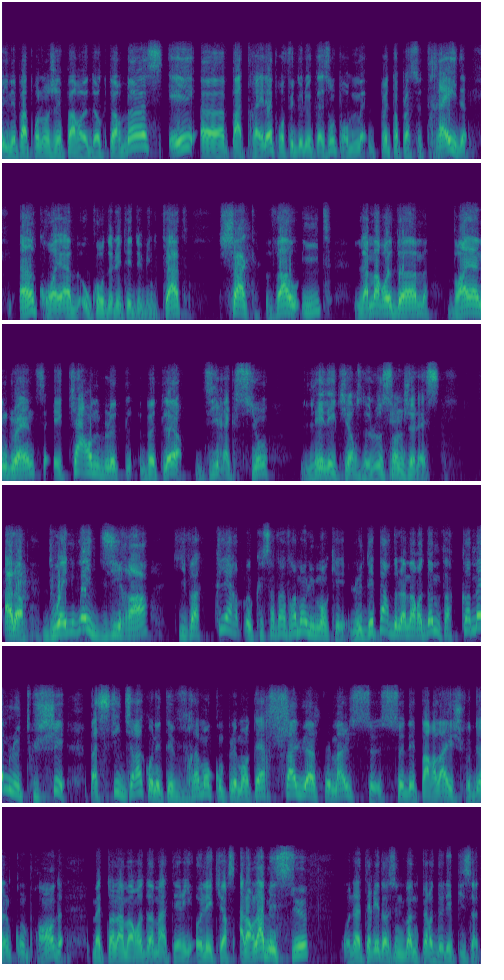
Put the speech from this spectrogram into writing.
il n'est pas prolongé par Dr. Buss et Pat Riley profite de l'occasion pour mettre en place ce trade incroyable au cours de l'été 2004. Shaq va Lamar Odom, Brian Grant et Karen Butler, direction les Lakers de Los Angeles. Alors, Dwayne Wade dira qu'il va clair, que ça va vraiment lui manquer. Le départ de Lamar Odom va quand même le toucher parce qu'il dira qu'on était vraiment complémentaires. Ça lui a fait mal ce, départ-là et je veux bien le comprendre. Maintenant, Lamar Odom atterrit aux Lakers. Alors là, messieurs, on atterrit dans une bonne période de l'épisode.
